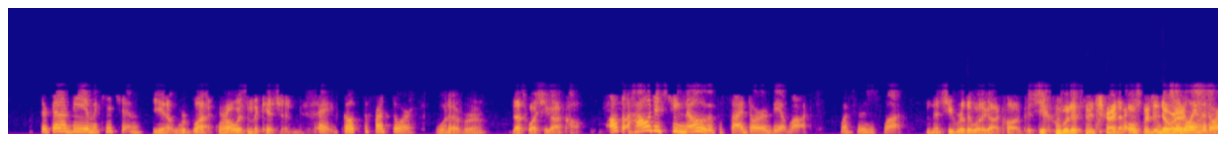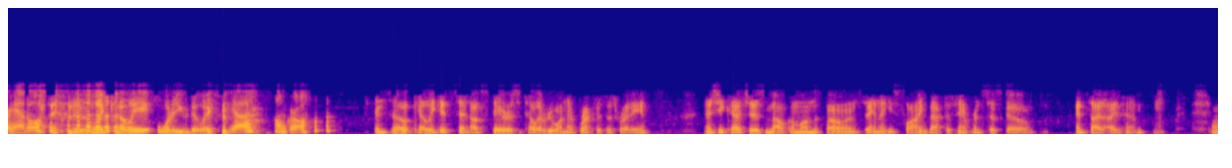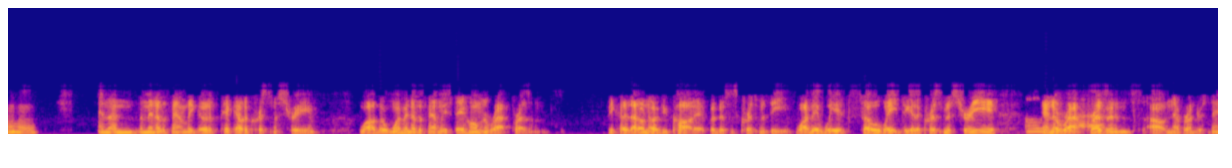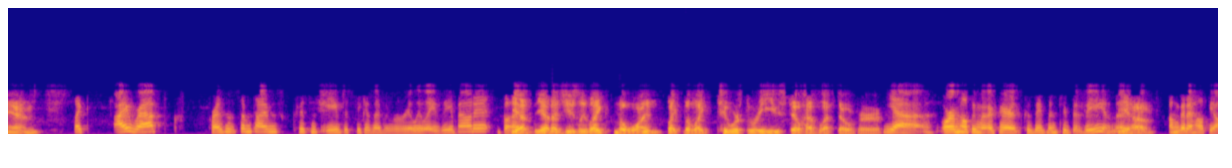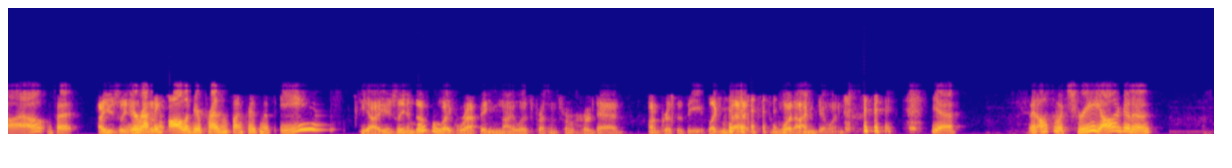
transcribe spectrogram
They're gonna be in the kitchen. Yeah, we're black. We're always in the kitchen. Right. Go to the front door. Whatever. That's why she got caught. Also, how did she know that the side door would be unlocked? What if it was just locked? And then she really would have got caught because she would have been trying to Right, open the door. Jiggling the door handle. and it was like, Kelly, what are you doing? yeah, homegirl. And so Kelly gets sent upstairs to tell everyone that breakfast is ready. And she catches Malcolm on the phone saying that he's flying back to San Francisco and side eyes him. mhm. And then the men of the family go to pick out a Christmas tree while the women of the family stay home and wrap presents. Because I don't know if you caught it, but this is Christmas Eve. Why they waited so late to get a Christmas tree Oh, and to wrap yeah. presents, I'll never understand. Like I wrap presents sometimes Christmas Eve just because I've been really lazy about it. But Yeah, yeah, that's usually like the one, like the like two or three you still have left over. Yeah, or I'm helping my parents because they've been too busy, and they're Yeah. like, I'm gonna help y'all out. But I usually you're wrapping up, all of your presents on Christmas Eve. yeah, I usually end up Ooh. like wrapping Nyla's presents from her dad on Christmas Eve. Like that's what I'm doing. yeah, and also a tree. Y'all are gonna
